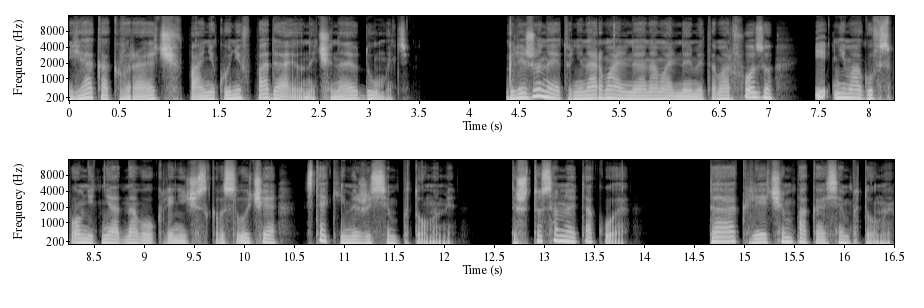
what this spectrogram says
Я, как врач, в панику не впадаю, начинаю думать. Гляжу на эту ненормальную аномальную метаморфозу и не могу вспомнить ни одного клинического случая с такими же симптомами. Да что со мной такое? Так, лечим пока симптомы.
